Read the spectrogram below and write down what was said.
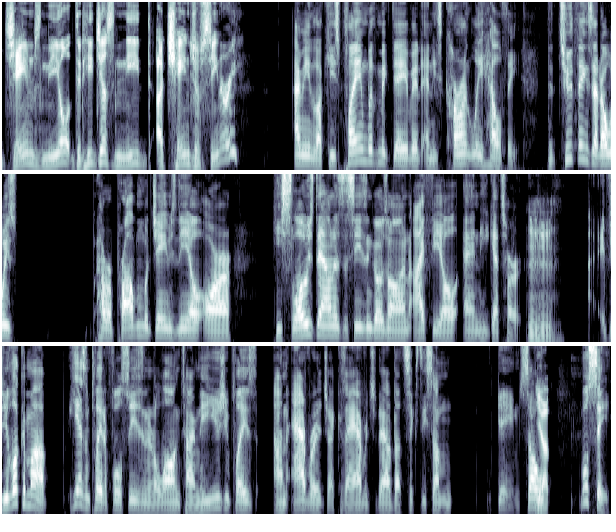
James Neal, did he just need a change of scenery? I mean, look, he's playing with McDavid and he's currently healthy. The two things that always have a problem with James Neal are he slows down as the season goes on, I feel, and he gets hurt. Mm-hmm. If you look him up, he hasn't played a full season in a long time. He usually plays on average, because I averaged it out about 60 something games. So Yep. we'll see.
